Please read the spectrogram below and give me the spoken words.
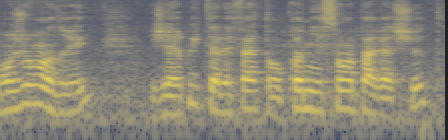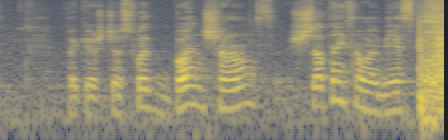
Bonjour André, j'ai appris que tu allais faire ton premier son en parachute. Fait que je te souhaite bonne chance. Je suis certain que ça va bien se passer.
